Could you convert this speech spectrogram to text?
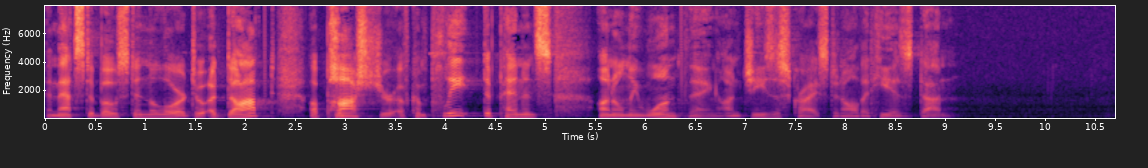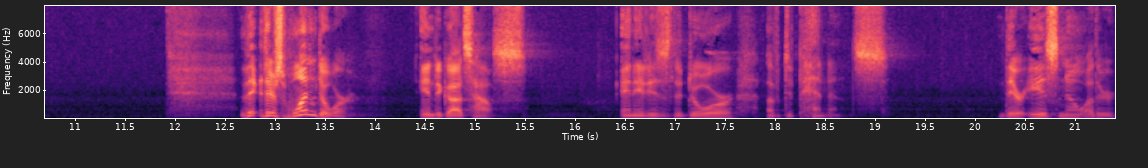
And that's to boast in the Lord, to adopt a posture of complete dependence on only one thing, on Jesus Christ and all that he has done. There's one door into God's house, and it is the door of dependence. There is no other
